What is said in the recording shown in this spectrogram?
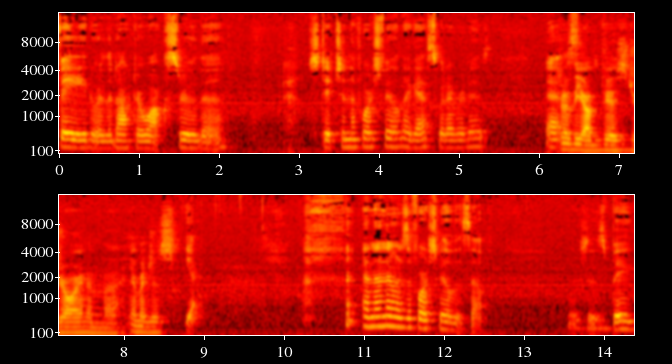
fade where the Doctor walks through the stitch in the force field, I guess, whatever it is. Yeah. Through the obvious join in the images. Yeah. and then there was the force field itself. There's this big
